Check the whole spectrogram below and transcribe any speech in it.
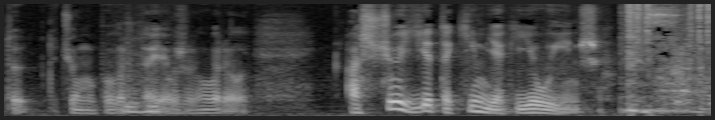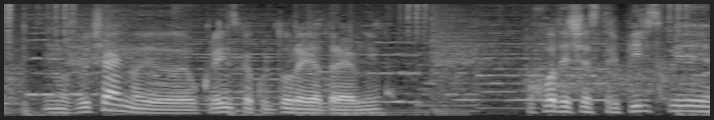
то, до чого ми повертаємо, я вже говорили. А що є таким, як є у інших? Ну, звичайно, е, українська культура є древньою. Походить ще з Трипільської,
